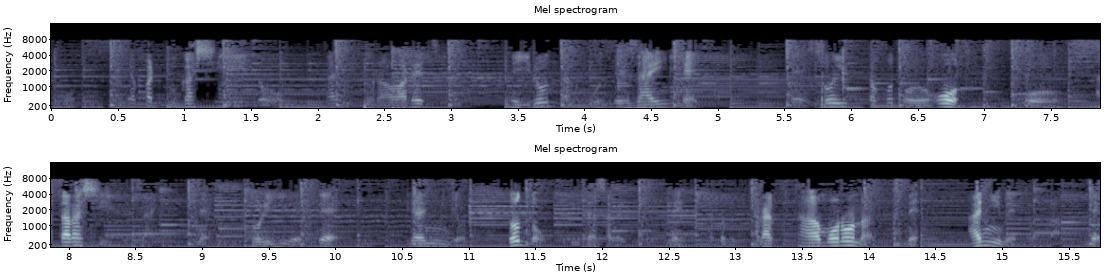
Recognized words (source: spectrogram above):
でも、やっぱり昔の歌にとらわれず、でいろんなこうデザイン面、ね、そういったことを、こう、新しいデザインね、取り入れて、ひな人形にどんどん繰り出されてね、例えばキャラクターものなんてね、アニメとかね、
